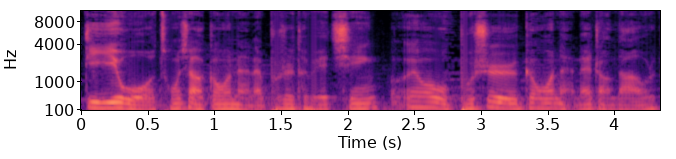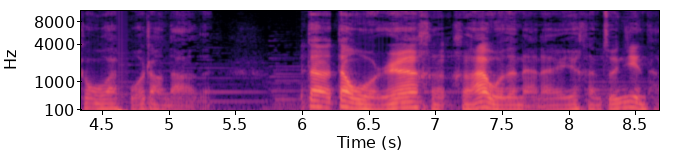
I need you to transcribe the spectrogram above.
第一，我从小跟我奶奶不是特别亲，因为我不是跟我奶奶长大，我是跟我外婆长大的。但但我仍然很很爱我的奶奶，也很尊敬她。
